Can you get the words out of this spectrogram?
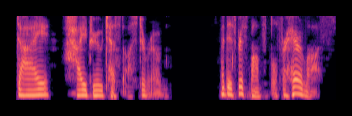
dihydrotestosterone that is responsible for hair loss.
